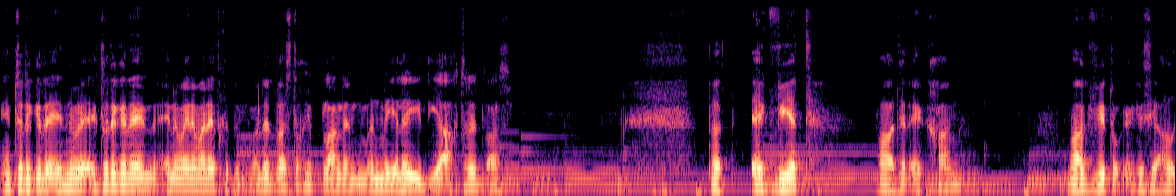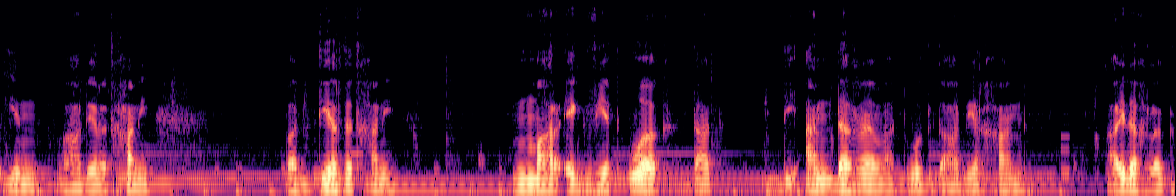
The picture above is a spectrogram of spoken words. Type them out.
En toe ek dit anyway, ek toe ek dit anyway maar net gedoen. Want dit was tog die plan en my, my hele idee agter dit was dat ek weet waartoe ek gaan. Maar ek weet ook ek is nie al een waartoe dit gaan nie. Wat deur dit gaan nie. Maar ek weet ook dat die ander wat ook daardeur gaan heidaglik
